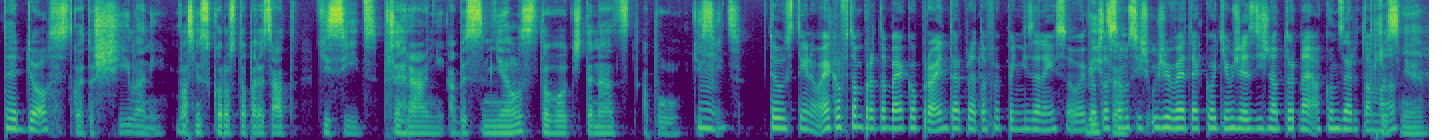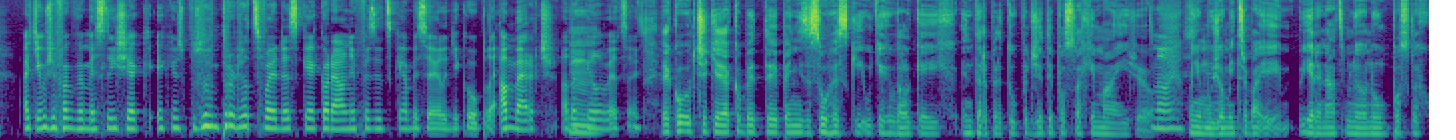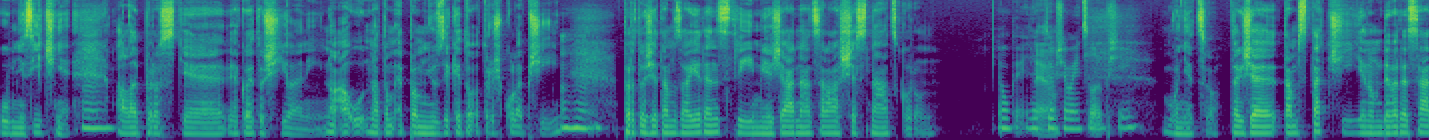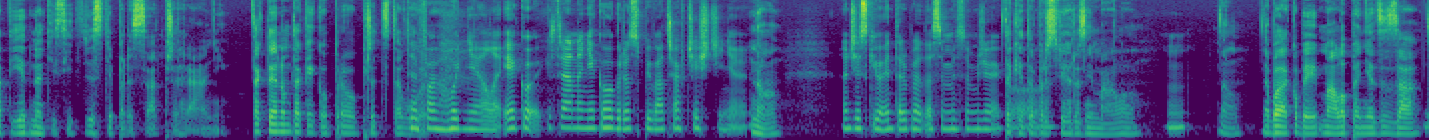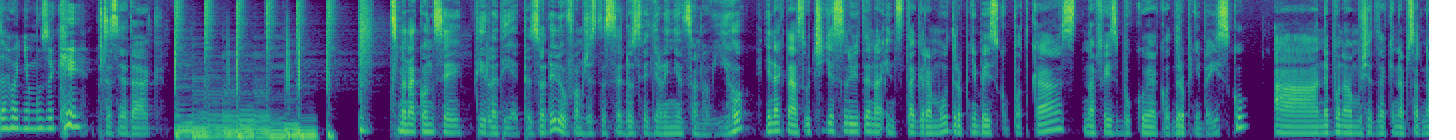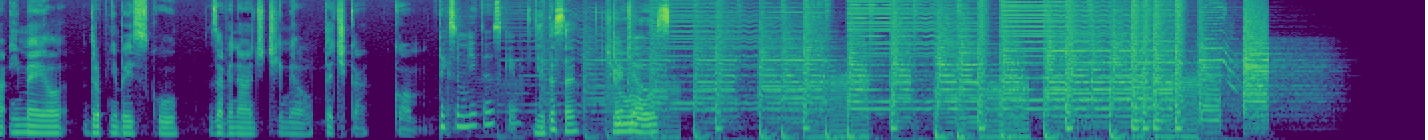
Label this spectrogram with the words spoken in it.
To je dost. Jako je to šílený. Vlastně skoro 150 tisíc přehrání, abys měl z toho 14,5 tisíc. Hmm. To je hustý, no. Jako v tom pro tebe, jako pro interpreta fakt peníze nejsou. Jako Víš to co? se musíš uživit jako tím, že jezdíš na turné a koncertama. Přesně. A tím, že fakt vymyslíš, jak, jakým způsobem prodat svoje desky jako reálně fyzicky, aby se je lidi koupili. A merch a takovéhle Hmm. věci. Jako určitě jakoby ty peníze jsou hezký u těch velkých interpretů, protože ty poslechy mají, že jo. No. Oni můžou mít třeba i 11 milionů poslechů měsíčně, Hmm. ale prostě jako je to šílený. No a u, na tom Apple Music je to o trošku lepší, Mhm. protože tam za jeden stream je žádná celá 16 korun. OK, tak Jo. to už je něco lepší. O něco. Takže tam stačí jenom 91 250 přehrání. Tak to je jenom tak jako pro představu. To je fakt hodně, ale jako třeba na někoho, kdo zpívá třeba v češtině, No, na českého interpreta si myslím, že jako tak je to prostě hrozně málo. Hmm. No. Nebo jakoby málo peněz za za hodně muziky. Přesně tak. Jsme na konci této epizody, doufám, že jste se dozvěděli něco nového. Jinak nás určitě sledujte na Instagramu Dropně Bejsku podcast, na Facebooku jako Dropně Bejsku a nebo nám můžete taky napsat na e-mail dropněbejsku zavináč gmail.com. Tak se mějte hezky. Mějte se. Čau, čau. Čus.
